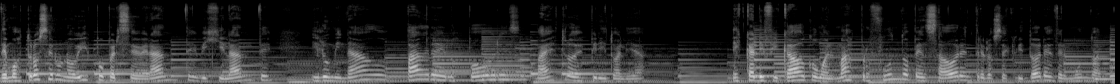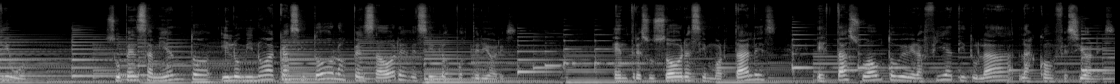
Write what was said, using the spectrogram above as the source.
demostró ser un obispo perseverante, vigilante, iluminado, padre de los pobres, maestro de espiritualidad. Es calificado como el más profundo pensador entre los escritores del mundo antiguo su pensamiento iluminó a casi todos los pensadores de siglos posteriores. Entre sus obras inmortales está su autobiografía titulada Las Confesiones,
